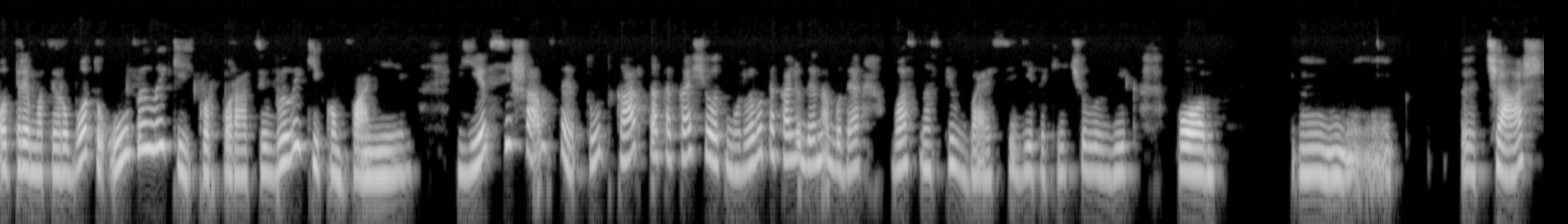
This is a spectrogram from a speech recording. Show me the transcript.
отримати роботу у великій корпорації, у великій компанії. Є всі шанси. Тут карта така, що от, можливо, така людина буде у вас на співбесіді, такий чоловік по е, чаш,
